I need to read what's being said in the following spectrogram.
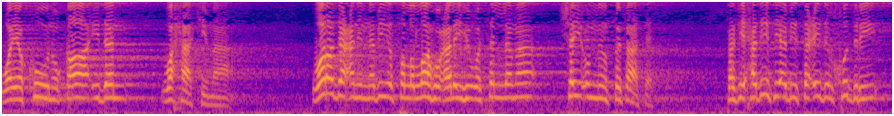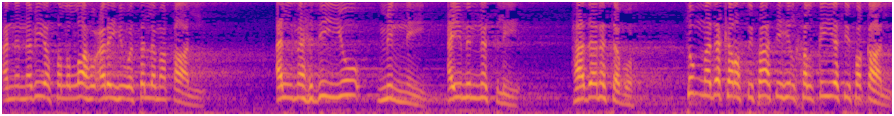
ويكون قائدا وحاكما. ورد عن النبي صلى الله عليه وسلم شيء من صفاته. ففي حديث أبي سعيد الخدري أن النبي صلى الله عليه وسلم قال المهدي مني أي من نسلي هذا نسبه. ثم ذكر صفاته الخلقية فقال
